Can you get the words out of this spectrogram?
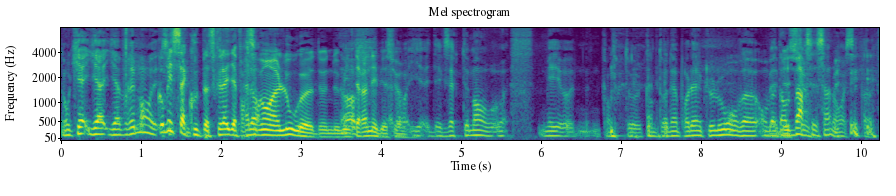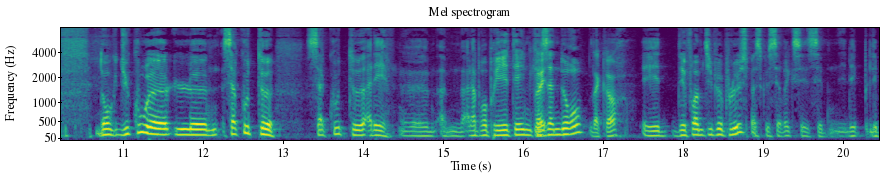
Donc, il y y a- il y a vraiment. Combien ça coûte? Parce que là, il y a forcément un loup euh, de, Méditerranée, bien sûr. alors, exactement. ouais. Mais euh, quand, euh, quand on a un problème avec le loup, on va, on va Bah, dans le bar, c'est ça non, pas- Donc du coup, euh, le, ça coûte, ça coûte, euh, allez, euh, à la propriété une quinzaine d'euros. D'accord. Et des fois un petit peu plus, parce que c'est vrai que c'est les, les-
